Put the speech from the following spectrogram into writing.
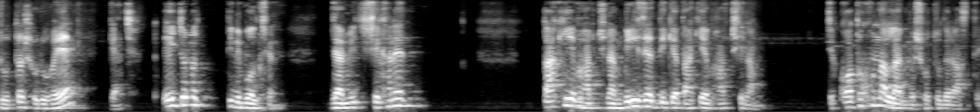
যুদ্ধ শুরু হয়ে গেছে এই জন্য তিনি বলছেন যে আমি সেখানে তাকিয়ে ভাবছিলাম, ব্রিজের দিকে তাকিয়ে ভাবছিলাম যে কতক্ষণ আর লাগবে শত্রুদের আসতে?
